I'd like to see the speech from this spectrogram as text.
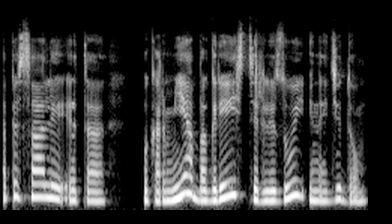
описали. Это покорми, обогрей, стерилизуй и найди дом.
